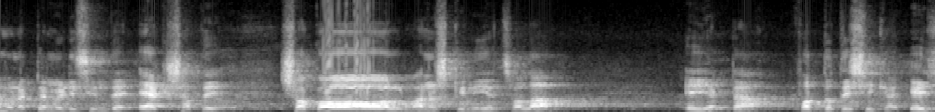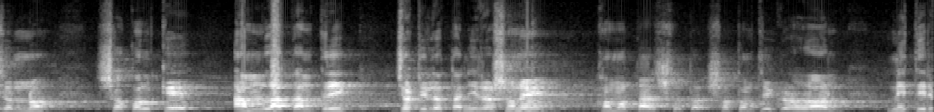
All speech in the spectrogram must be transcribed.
এমন একটা মেডিসিন দেয় একসাথে সকল মানুষকে নিয়ে চলা এই একটা পদ্ধতি শিখায়। এই জন্য সকলকে আমলাতান্ত্রিক জটিলতা নিরসনে ক্ষমতার স্বতন্ত্রীকরণ নীতির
